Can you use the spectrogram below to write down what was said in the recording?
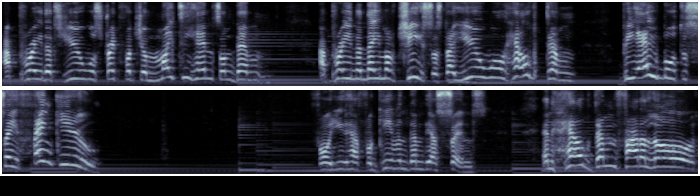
I pray that you will stretch forth your mighty hands on them. I pray in the name of Jesus that you will help them be able to say thank you for you have forgiven them their sins and help them, Father Lord,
